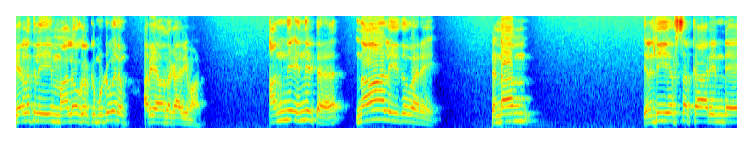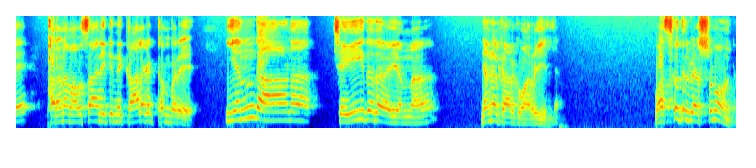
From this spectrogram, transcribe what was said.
കേരളത്തിലെയും മാലോകർക്ക് മുഴുവനും അറിയാവുന്ന കാര്യമാണ്. അന്ന് എന്നിട്ട് നാളിതുവരെ രണ്ടാം എൽ ഡി എഫ് സർക്കാരിന്റെ ഭരണം അവസാനിക്കുന്ന കാലഘട്ടം വരെ എന്താണ് ചെയ്തത് എന്ന് ഞങ്ങൾക്കാർക്കും അറിയില്ല. വാസ്തവത്തിൽ വിഷമമുണ്ട്.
